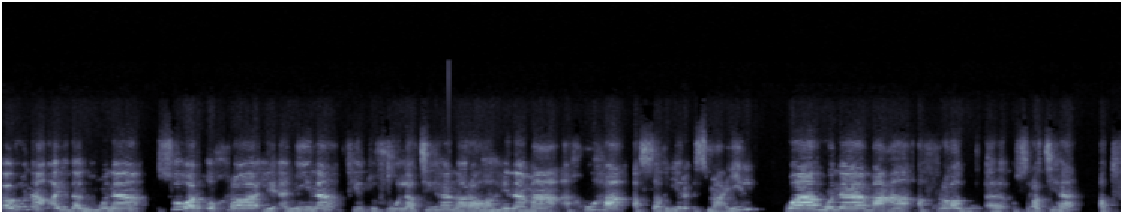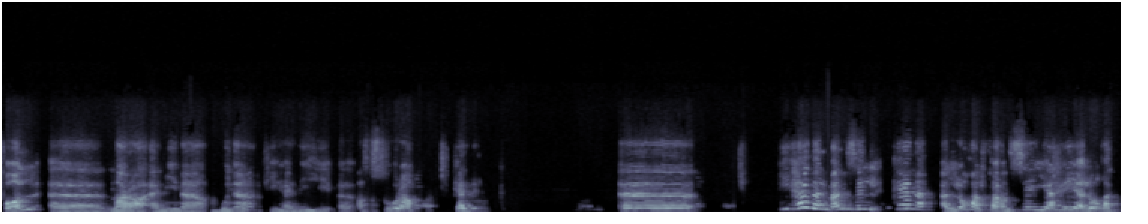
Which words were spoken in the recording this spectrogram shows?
ترون أيضا هنا صور أخرى لأمينة في طفولتها. نراها هنا مع أخوها الصغير إسماعيل وهنا مع أفراد أسرتها أطفال. نرى أمينة هنا في هذه الصورة كذلك. في هذا المنزل كانت اللغة الفرنسية هي لغة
